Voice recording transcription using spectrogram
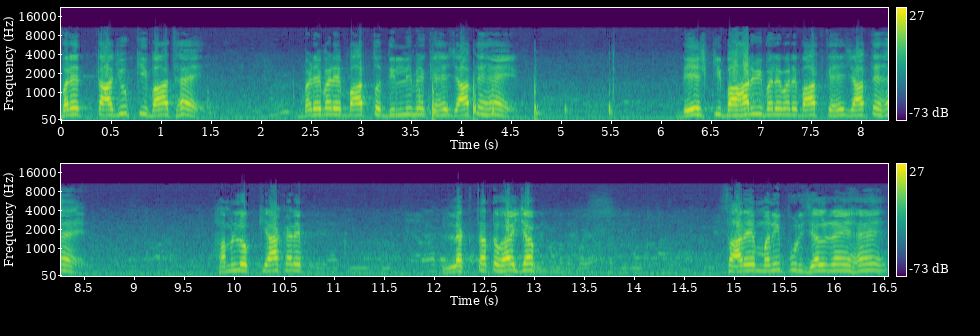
बड़े ताजुब की बात है बड़े बड़े बात तो दिल्ली में कहे जाते हैं देश की बाहर भी बड़े बड़े बात कहे जाते हैं हम लोग क्या करें लगता तो है जब सारे मणिपुर जल रहे हैं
